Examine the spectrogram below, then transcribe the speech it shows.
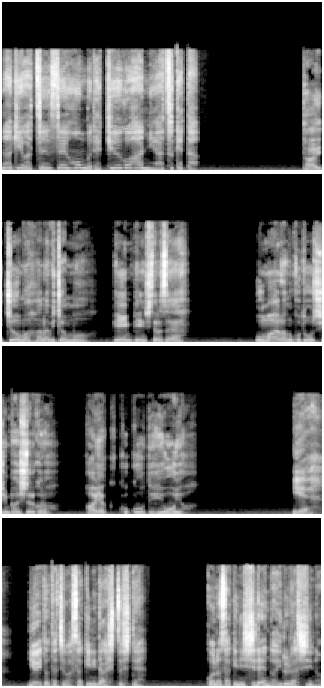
ナギは前線本部で救護班に預けた。隊長も花火ちゃんもピンピンしてるぜ。お前らのことを心配してるから早くここを出ようよ。いえユイトたちは先に脱出してこの先に試練がいるらしいの。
